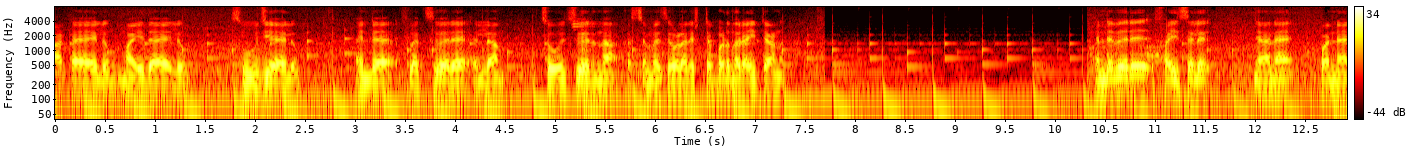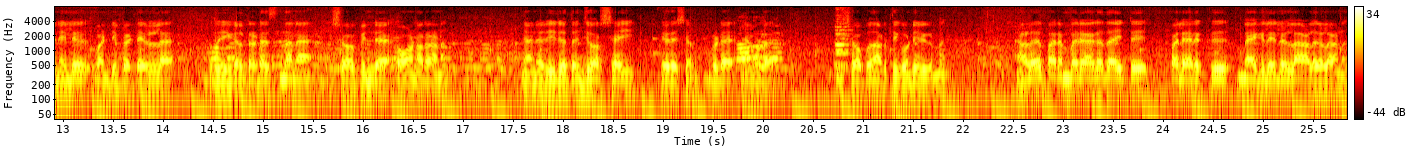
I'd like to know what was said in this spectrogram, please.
ആട്ട ആയാലും മൈദ ആയാലും സൂചി ആയാലും അതിന്റെ ഫ്ലെക്സ് വരെ എല്ലാം ചോദിച്ചു വരുന്ന കസ്റ്റമേഴ്സ് വളരെ ഇഷ്ടപ്പെടുന്ന ഒരു ഐറ്റമാണ് എന്റെ പേര് ഫൈസൽ. ഞാൻ പൊന്നാനിയിൽ വണ്ടിപ്പേട്ടയിലുള്ള റീഗൽ ട്രേഡേഴ്സ് എന്ന് പറഞ്ഞ ഷോപ്പിന്റെ ഓണറാണ് ഞാനൊരു ഇരുപത്തഞ്ച് വർഷമായി ഏകദേശം ഇവിടെ നമ്മൾ ഈ ഷോപ്പ് നടത്തിക്കൊണ്ടിരിക്കുന്നത് ഞങ്ങൾ പരമ്പരാഗതമായിട്ട് പലചരക്ക് മേഖലയിലുള്ള ആളുകളാണ്.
